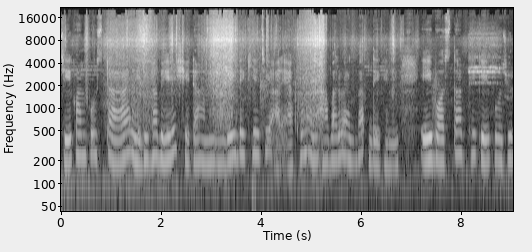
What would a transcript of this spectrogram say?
যে কম্পোস্টটা রেডি হবে, সেটা আমি আগেই দেখিয়েছি আর এখনও আবারও একবার দেখে নিন। এই বস্তার থেকে প্রচুর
